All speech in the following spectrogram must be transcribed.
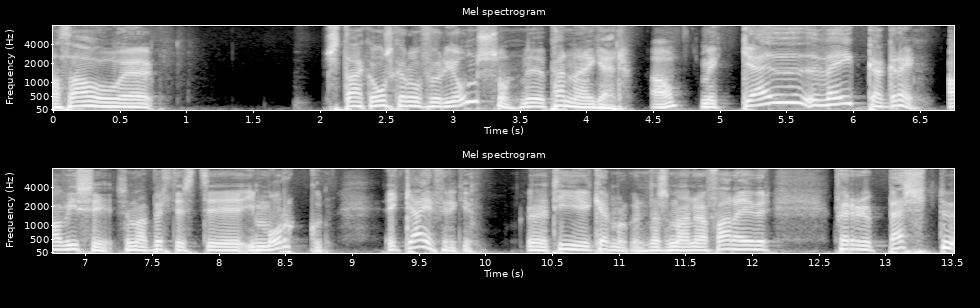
að þá uh, stakka Óskar Ófur Jónsson niður penna í gær. Já, með geðveika grein á vísi sem að byrtist eh, í morgun í gær fyrir ekki, eh, tíu í germorgun þar sem hann er að fara yfir hver eru bestu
